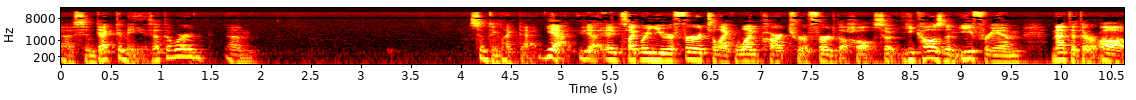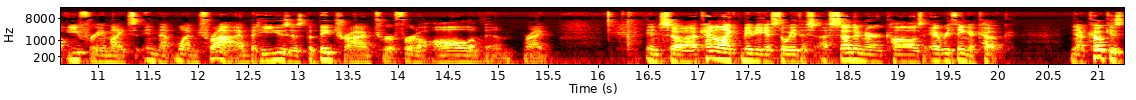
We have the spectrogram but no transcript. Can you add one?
a syndectomy. Is that the word? Um, something like that. Yeah, yeah, it's like where you refer to like one part to refer to the whole. So he calls them Ephraim, not that they're all Ephraimites in that one tribe, but he uses the big tribe to refer to all of them, right? And so uh, kind of like maybe I guess the way this, a Southerner calls everything a Coke. Now, Coke is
